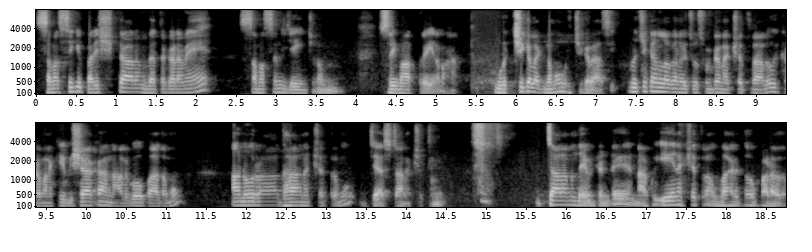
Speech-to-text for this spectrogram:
సమస్యకి పరిష్కారం వెతకడమే సమస్యని జయించడం. శ్రీమాత్రే నమ. వృచ్చిక లగ్నము వృచ్చిక రాశి. వృచ్చికంలో కనుక చూసుకుంటే నక్షత్రాలు ఇక్కడ మనకి విశాఖ నాలుగో పాదము అనురాధ నక్షత్రము జ్యేష్ఠ నక్షత్రము. చాలా మంది ఏమిటంటే నాకు ఏ నక్షత్రం వారితో పడదు.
